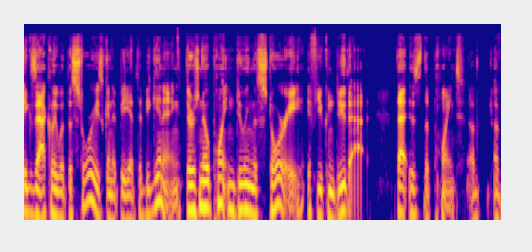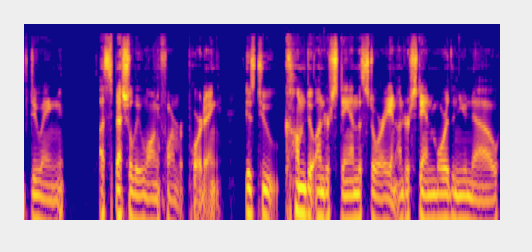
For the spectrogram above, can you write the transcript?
exactly what the story is going to be at the beginning. There's no point in doing the story if you can do that. That is the point of, of doing especially long form reporting is to come to understand the story and understand more than you know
